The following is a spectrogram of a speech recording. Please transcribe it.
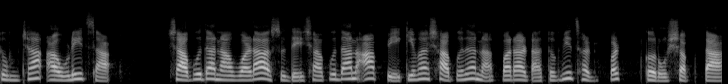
तुमच्या आवडीचा साबुदाणा वडा असू दे, साबुदाणा आप्पे किंवा साबुदाणा पराठा तुम्ही झटपट करू शकता.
